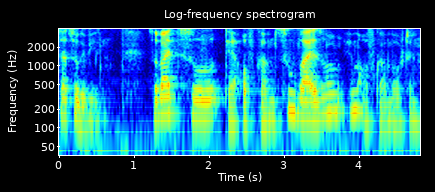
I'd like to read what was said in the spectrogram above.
dazugewiesen. Soweit zu der Aufgabenzuweisung im Aufgabenbaustein.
